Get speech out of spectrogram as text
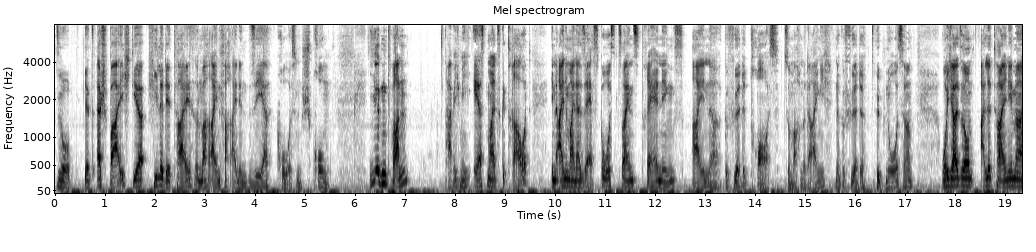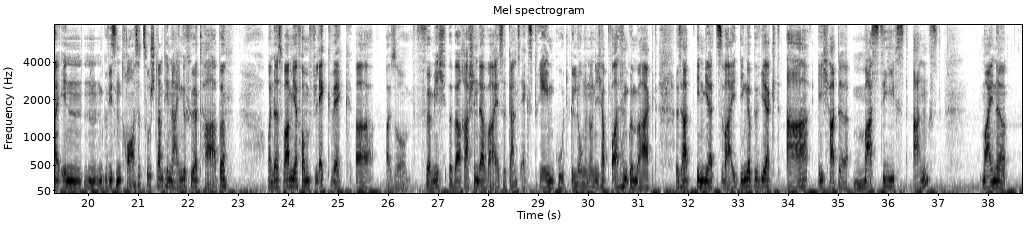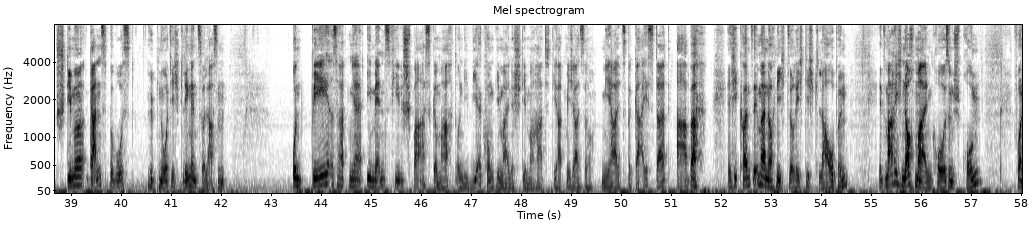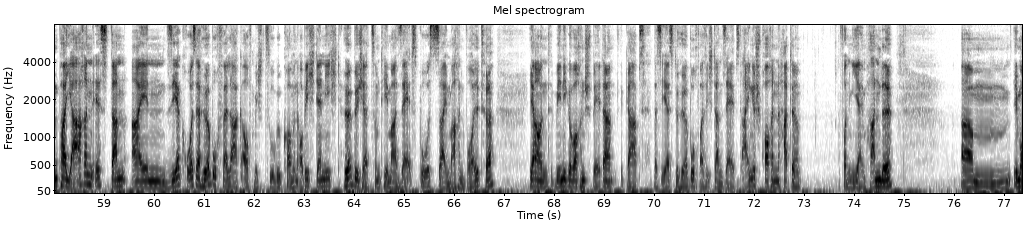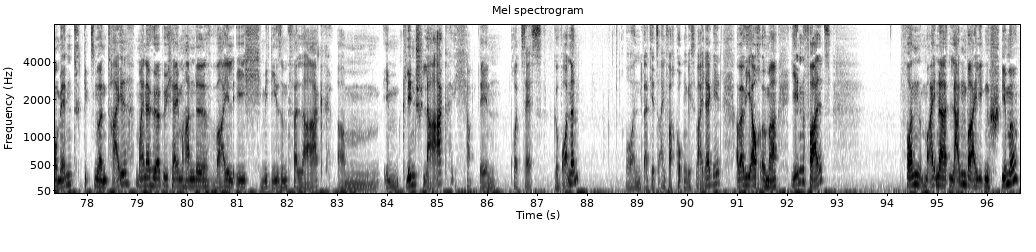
So, jetzt erspare ich dir viele Details und mache einfach einen sehr großen Sprung. Irgendwann habe ich mich erstmals getraut, in einem meiner Selbstbewusstseinstrainings eine geführte Trance zu machen oder eigentlich eine geführte Hypnose, wo ich also alle Teilnehmer in einen gewissen Trancezustand hineingeführt habe Und das war mir vom Fleck weg, äh, also für mich überraschenderweise ganz extrem gut gelungen. Und ich habe vor allem gemerkt, es hat in mir zwei Dinge bewirkt. A, ich hatte massivst Angst, meine Stimme ganz bewusst hypnotisch klingen zu lassen. Und B, es hat mir immens viel Spaß gemacht und die Wirkung, die meine Stimme hat, die hat mich also mehr als begeistert, aber ich konnte es immer noch nicht so richtig glauben. Jetzt mache ich nochmal einen großen Sprung. Vor ein paar Jahren ist dann ein sehr großer Hörbuchverlag auf mich zugekommen, ob ich denn nicht Hörbücher zum Thema Selbstbewusstsein machen wollte. Ja, und wenige Wochen später gab es das erste Hörbuch, was ich dann selbst eingesprochen hatte, von mir im Handel. Ähm, Im Moment gibt es nur einen Teil meiner Hörbücher im Handel, weil ich mit diesem Verlag ähm, im Clinch lag. Ich habe den Prozess gewonnen und werde jetzt einfach gucken, wie es weitergeht. Aber wie auch immer, jedenfalls von meiner langweiligen Stimme,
